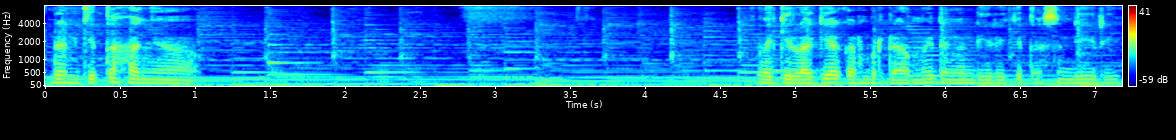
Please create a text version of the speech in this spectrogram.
Dan kita hanya lagi-lagi akan berdamai dengan diri kita sendiri.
